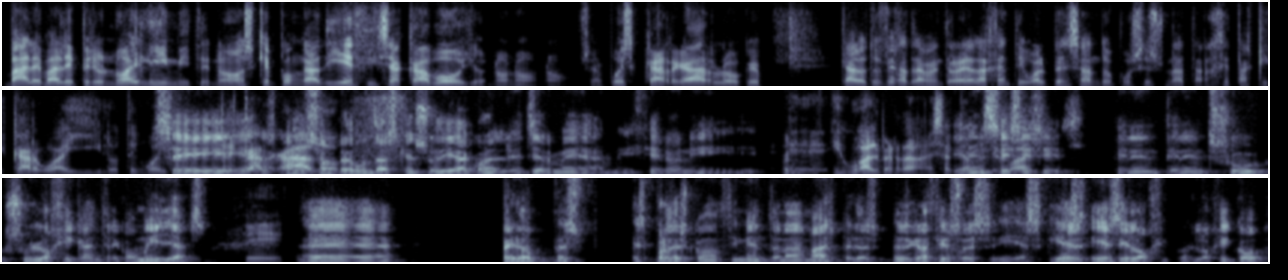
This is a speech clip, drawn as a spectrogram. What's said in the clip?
Vale, vale, pero no hay límite, no es que ponga 10 y se acabó yo. No, no, no. O sea, puedes cargar lo que. Claro, tú fíjate la mentalidad de la gente, igual pensando, pues es una tarjeta que cargo ahí, lo tengo ahí sí, precargado. son preguntas que en su día con el Ledger me, me hicieron y... Eh, igual, ¿verdad? Exactamente tienen, Sí, sí, sí. Tienen, tienen su, su lógica, entre comillas. Sí. Eh, pero pues, es por desconocimiento nada más, pero es, gracioso y, es, y, es, ilógico, es lógico.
